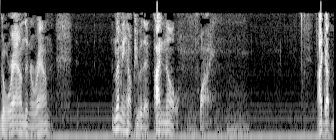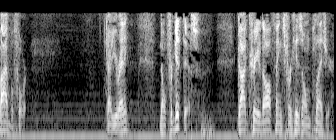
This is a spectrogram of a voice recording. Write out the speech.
go round and around. Let me help you with that. I know why. I got Bible for it. Okay, you ready? Don't forget this. God created all things for his own pleasure.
